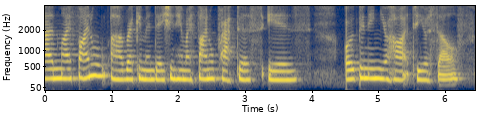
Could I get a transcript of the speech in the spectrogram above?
And my final uh, recommendation here, my final practice is opening your heart to yourself.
